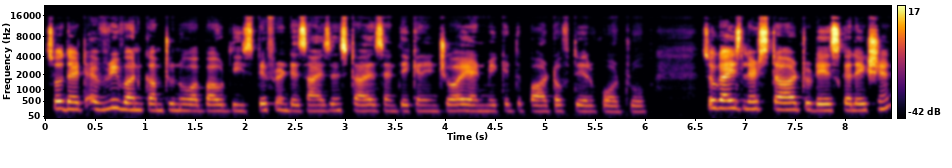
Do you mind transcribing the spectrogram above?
so that everyone come to know about these different designs and styles and they can enjoy and make it the part of their wardrobe so guys let's start today's collection.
